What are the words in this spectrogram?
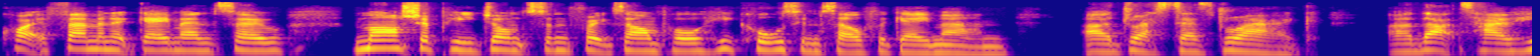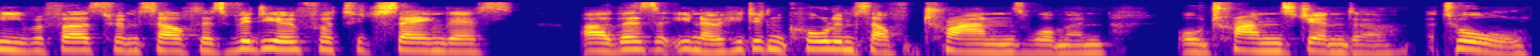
quite effeminate gay men. So Marsha P. Johnson, for example, he calls himself a gay man uh, dressed as drag. Uh, that's how he refers to himself. There's video footage saying this. Uh, there's, you know, he didn't call himself a trans woman or transgender at all.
